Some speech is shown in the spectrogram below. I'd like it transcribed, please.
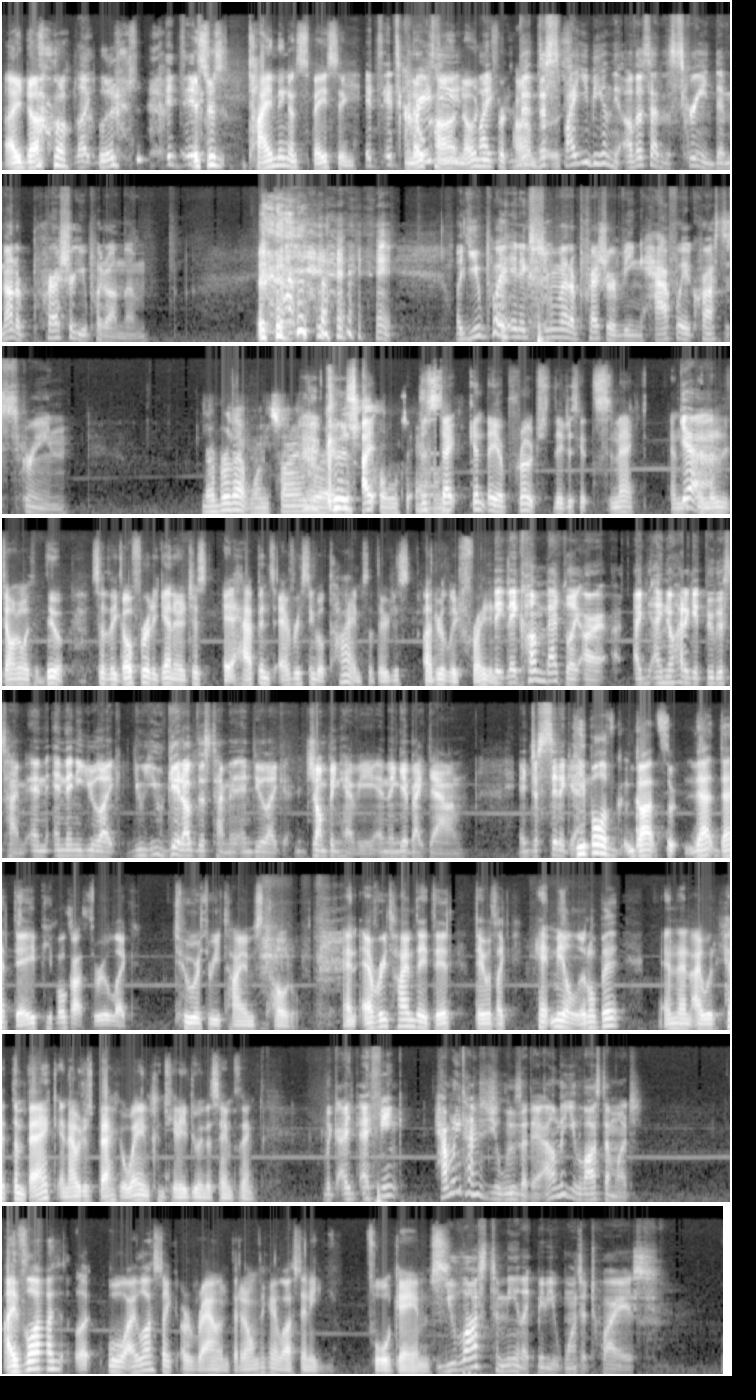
I know. Like, Literally. It, it's it's just timing and spacing. it's it's crazy. no con- no need like, for d- combos. despite you being on the other side of the screen, the amount of pressure you put on them. Like you put an extreme amount of pressure being halfway across the screen. Remember that one time where I 'Cause just I- pulled The second they approach, they just get smacked, and Yeah. and then they don't know what to do. So they go for it again, and it just it happens every single time. So they're just utterly frightened. They, they come back to like, all right, I, I know how to get through this time, and and then you like you you get up this time and, and do like jumping heavy, and then get back down, and just sit again. people have got through that that day. People got through like two or three times total, and every time they did, they would like hit me a little bit, and then I would hit them back, and I would just back away and continue doing the same thing. like I I think how many times did you lose that day? I don't think you lost that much. I've lost. uh, Well, I lost like a round, but I don't think I lost any full games. You lost to me like maybe once or twice.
